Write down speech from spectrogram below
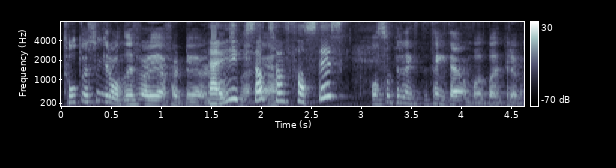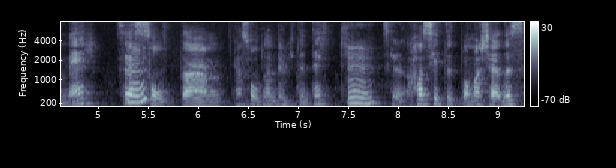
2000 kroner for de 40 er ølboksene. jo ikke sant? Ja. Fantastisk. Og så tenkte jeg jeg må bare prøve mer. Så Mm. jeg solgte, jeg solgte meg brukte dekk. Skrev, har sittet på Mercedes.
